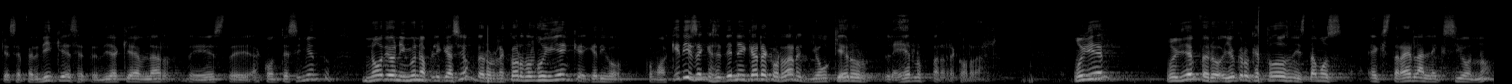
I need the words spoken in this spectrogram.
que se predique, se tendría que hablar de este acontecimiento. No dio ninguna aplicación, pero recuerdo muy bien que, que como aquí dice que se tiene que recordar, yo quiero leerlo para recordarlo. Muy bien, muy bien, pero yo creo que todos necesitamos extraer la lección, ¿no?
